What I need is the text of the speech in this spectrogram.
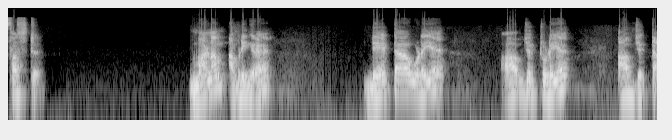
ஃபர்ஸ்ட் மனம் அப்படிங்கிற டேட்டாவுடைய ஆப்ஜெக்டுடைய ஆப்ஜெக்டா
